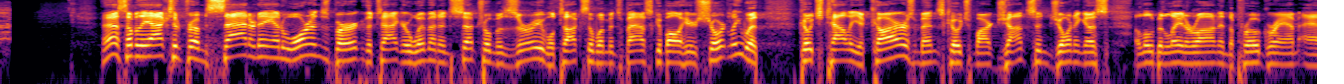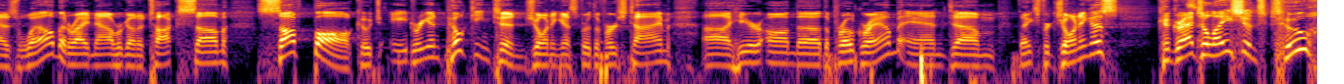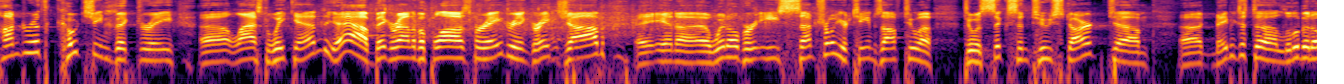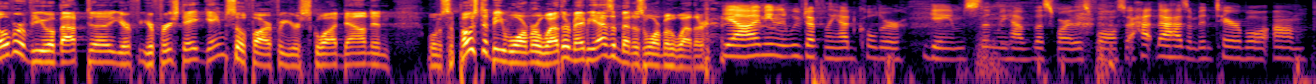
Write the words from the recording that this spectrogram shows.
Uh, some of the action from Saturday in Warrensburg, the Tiger women in Central Missouri. We'll talk some women's basketball here shortly with Coach Talia Kahrs, men's coach Mark Johnson joining us a little bit later on in the program as well. But right now we're going to talk some softball. Coach Adrian Pilkington joining us for the first time uh, here on the, the program. And um, thanks for joining us. Congratulations, 200th coaching victory uh, last weekend. Yeah, big round of applause for Adrian. Great job in a win over East Central. Your team's off to a to a six and two start. Um, uh, maybe just a little bit overview about uh, your your first eight games so far for your squad down in what was supposed to be warmer weather. Maybe hasn't been as warm of weather. Yeah, I mean we've definitely had colder games than we have thus far this fall, so ha- that hasn't been terrible. Um,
